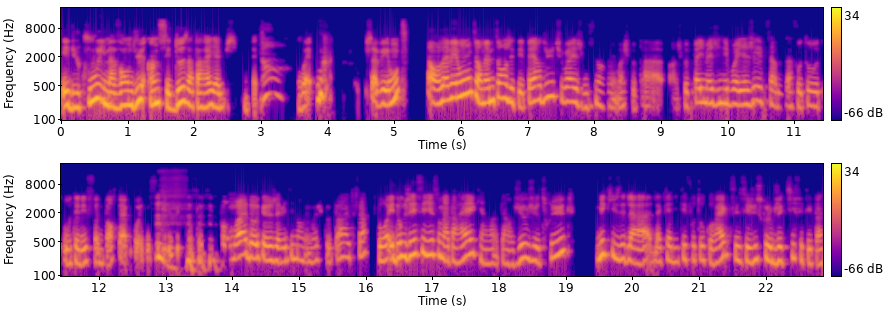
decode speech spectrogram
Et du coup, il m'a vendu un de ces deux appareils à lui. En. Oh ouais, j'avais honte. Alors j'avais honte et en même temps j'étais perdue, tu vois, et je me dis non mais moi je peux pas, je peux pas imaginer voyager et faire de la photo au, téléphone portable quoi. pour moi donc euh, j'avais dit non mais moi je peux pas et tout ça. Bon et donc j'ai essayé son appareil qui est un, un, vieux vieux truc, mais qui faisait de la, de la qualité photo correcte. C'est juste que l'objectif était pas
